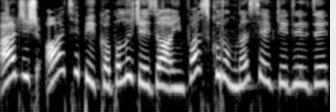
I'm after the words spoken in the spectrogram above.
Erciş A tipi Kapalı Ceza İnfaz Kurumu'na sevk edildi.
